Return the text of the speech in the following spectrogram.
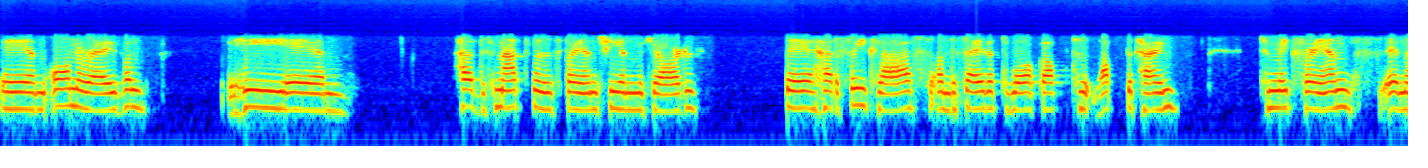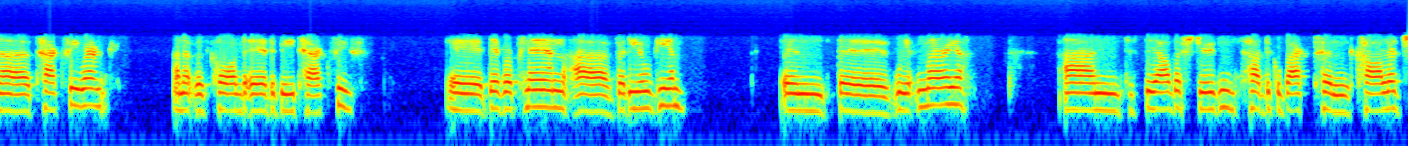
Um, on arrival, he um, had met with his friend Shane McArdle. They had a free class and decided to walk up to up the town to meet friends in a taxi rank, and it was called A to B Taxis. Uh, they were playing a video game in the waiting area, and the other students had to go back to college.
